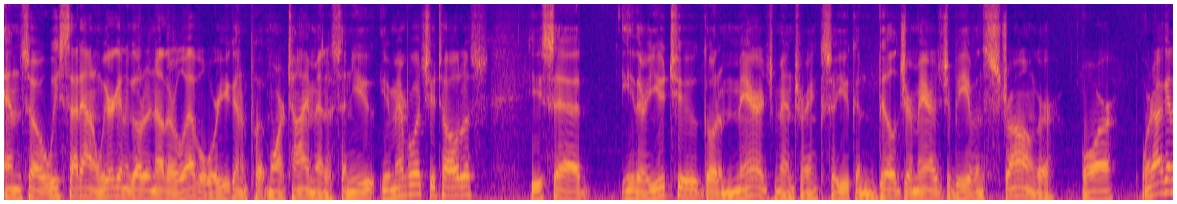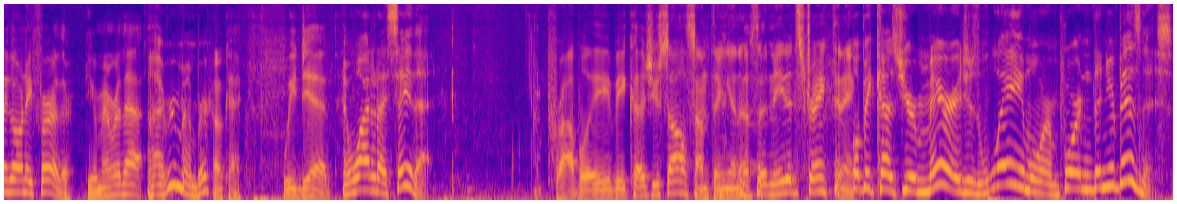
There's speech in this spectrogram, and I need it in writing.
And so we sat down and we were going to go to another level where you're going to put more time in us. And you, you remember what you told us? You said, either you two go to marriage mentoring so you can build your marriage to be even stronger, or we're not going to go any further. Do you remember that? I remember. Okay. We did. And why did I say that? Probably because you saw something in us that needed strengthening. Well, because your marriage is way more important than your business.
